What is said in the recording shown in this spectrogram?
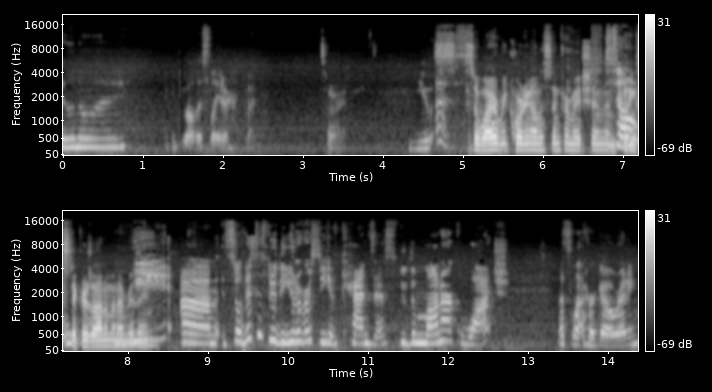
Illinois. I can do all this later, but. U.S. So why are we recording all this information and So putting stickers on them and everything? We, um, so this is through the University of Kansas, through the Monarch Watch. Let's let her go. Ready?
